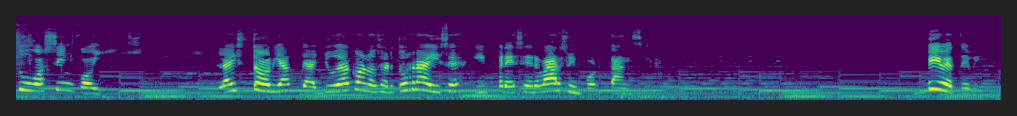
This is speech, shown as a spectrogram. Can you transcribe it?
tuvo cinco hijos. La historia te ayuda a conocer tus raíces y preservar su importancia. Vívete bien.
